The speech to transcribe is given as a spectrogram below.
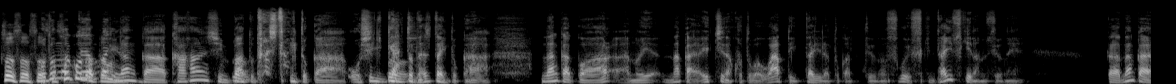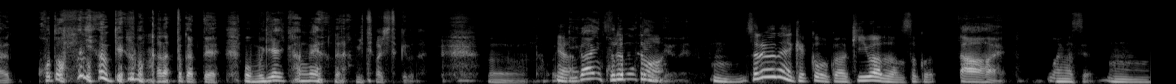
そうそうそう。子供ってやっぱりなんか下半身バッと出したりとか、お尻ガッと出したりとか、なんかこう、ああの、なんかエッチな言葉をわって言ったりだとかっていうのはすごい好き、大好きなんですよね。だからなんか子供には受けるのかなとかって、もう無理やり考えながら見てましたけどね。うん。意外に子供っていいんだよね。うん。それはね、結構僕はキーワードだとそこああ、はい。思いますよ。うん。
